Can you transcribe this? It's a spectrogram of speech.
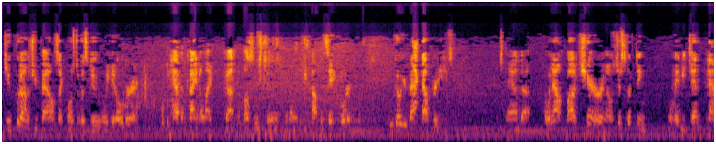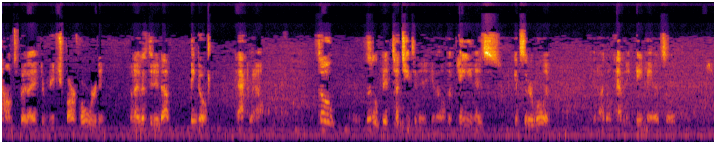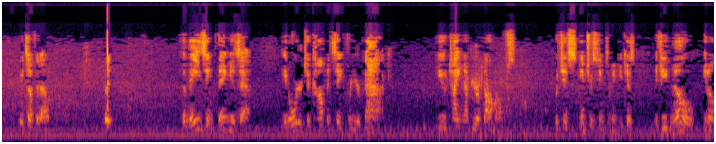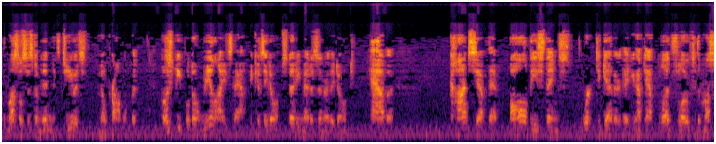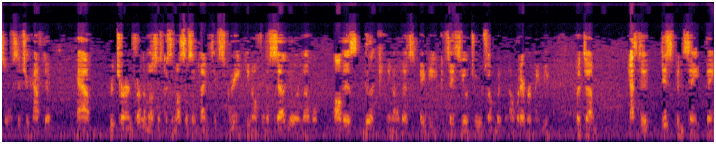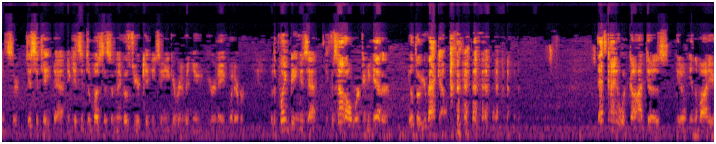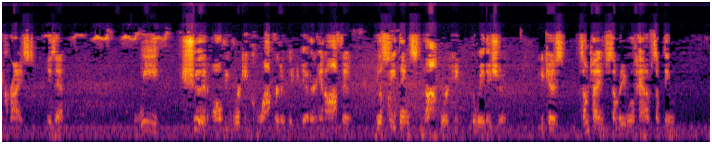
if you put on a few pounds like most of us do when we get older and haven't kind of like gotten the muscles to, you know, compensate for it, you go your back out pretty easy. And uh, I went out and bought a chair and I was just lifting, well, maybe 10 pounds, but I had to reach far forward and when I lifted it up, bingo, back went out. So, a little bit touchy today, you know. The pain is considerable and, you know, I don't have any pain meds, so we tough it out. But the amazing thing is that in order to compensate for your back, you tighten up your abdominals, which is interesting to me because if you know, you know, the muscle system, then it's, to you it's no problem. But most people don't realize that because they don't study medicine or they don't have a concept that all these things work together, that you have to have blood flow to the muscles, that you have to have return from the muscles, because the muscles sometimes excrete, you know, from the cellular level, all this gook, you know, that's maybe you could say CO2 or something, but, you know, whatever it may be. But um, has to dispensate things or dissipate that, and it gets into the blood system, and then goes to your kidneys, and you get rid of it, and you urinate, whatever. But the point being is that if it's not all working together, you'll throw your back out. That's kind of what God does, you know, in the body of Christ, is that we should all be working cooperatively together, and often you'll see things not working the way they should. Because sometimes somebody will have something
